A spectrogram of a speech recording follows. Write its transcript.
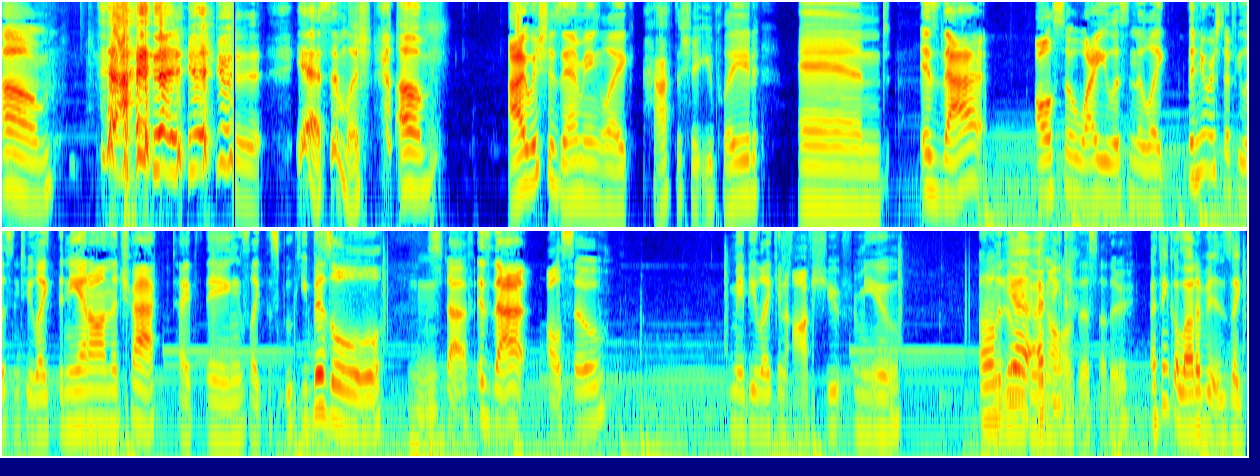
um Yeah, Simlish. Um I was Shazamming like half the shit you played and is that also why you listen to like the newer stuff you listen to, like the Neon on the track type things, like the Spooky Bizzle Mhm. stuff. Is that also maybe like an offshoot from you? Um, literally yeah, I doing all think- of this other I think a lot of it is like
